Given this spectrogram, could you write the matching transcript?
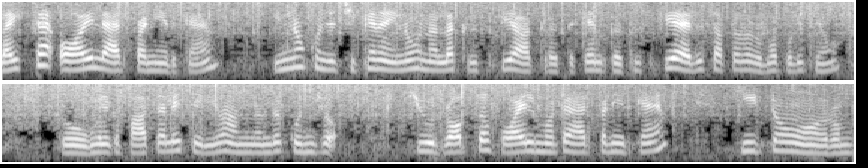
லைட்டாக ஆயில் ஆட் பண்ணியிருக்கேன். இன்னும் கொஞ்சம் சிக்கனை இன்னும் நல்லா கிறிஸ்பியாக ஆக்கிறதுக்கு எனக்கு கிறிஸ்பியாக எது சாப்பிட்டாலும் ரொம்ப பிடிக்கும். ஸோ உங்களுக்கு பார்த்தாலே தெரியும். அங்கங்கே கொஞ்சம் ஃபியூ ட்ராப்ஸ் ஆஃப் ஆயில் மட்டும் ஆட் பண்ணியிருக்கேன். ஹீட்டும் ரொம்ப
